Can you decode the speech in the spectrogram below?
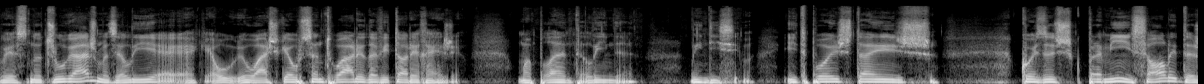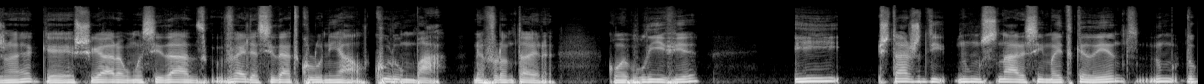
vê-se noutros lugares, mas ali é, é, o, eu acho que é o santuário da Vitória Régia. Uma planta linda, lindíssima. E depois tens coisas para mim insólitas, não é? Que é chegar a uma cidade, velha cidade colonial, Corumbá, na fronteira com a Bolívia, e estás de- num cenário assim meio decadente, num, do,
